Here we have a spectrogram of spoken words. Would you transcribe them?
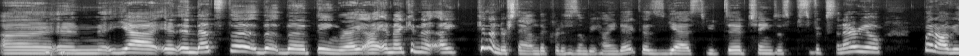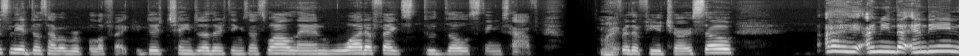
Uh, and yeah, and, and that's the, the, the thing, right? I, and I can, I can understand the criticism behind it because yes, you did change a specific scenario, but obviously it does have a ripple effect. You did change other things as well. And what effects do those things have? Right. for the future. So I I mean the ending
